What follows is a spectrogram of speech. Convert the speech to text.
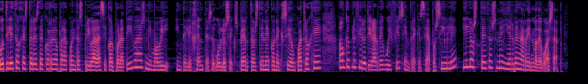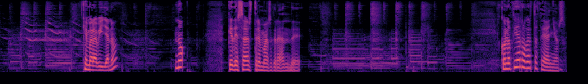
Utilizo gestores de correo para cuentas privadas y corporativas. Mi móvil inteligente, según los expertos, tiene conexión 4G, aunque prefiero tirar de Wi-Fi siempre que sea posible, y los dedos me hierven a ritmo de WhatsApp. Qué maravilla, ¿no? No. Qué desastre más grande. Conocí a Roberto hace años.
